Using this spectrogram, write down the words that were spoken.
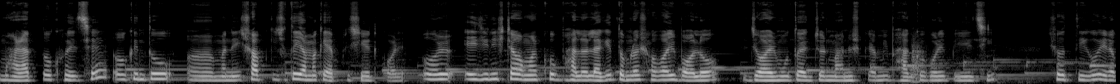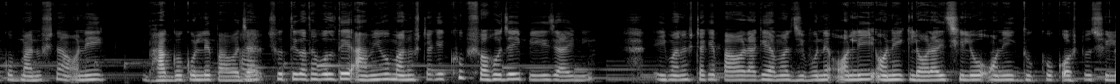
মারাত্মক হয়েছে। ও কিন্তু মানে সব কিছুতেই আমাকে অ্যাপ্রিসিয়েট করে। ওর এই জিনিসটাও আমার খুব ভালো লাগে। তোমরা সবাই বলো, জয়ের মতো একজন মানুষকে আমি ভাগ্য করে পেয়েছি। সত্যি গো, এরকম মানুষ না অনেক ভাগ্য করলে পাওয়া যায়। সত্যি কথা বলতে আমিও মানুষটাকে খুব সহজেই পেয়ে যাইনি। এই মানুষটাকে পাওয়ার আগে আমার জীবনে অলি, অনেক লড়াই ছিল, অনেক দুঃখ, কষ্ট ছিল।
